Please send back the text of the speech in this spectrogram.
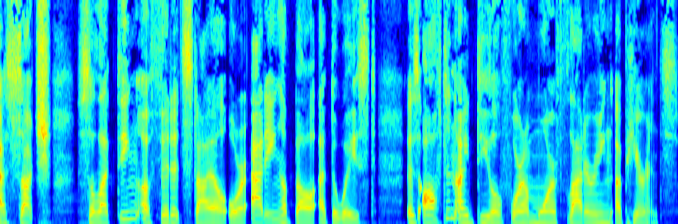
As such, selecting a fitted style or adding a belt at the waist is often ideal for a more flattering appearance.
